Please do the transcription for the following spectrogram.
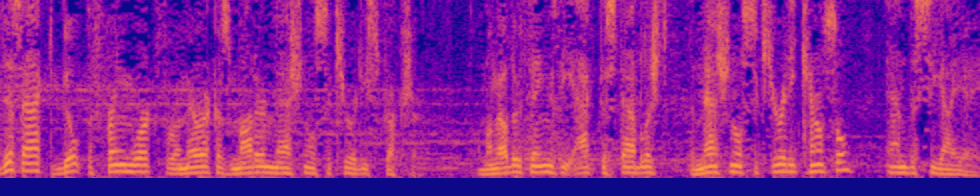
This act built the framework for America's modern national security structure. Among other things, the act established the National Security Council and the CIA.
